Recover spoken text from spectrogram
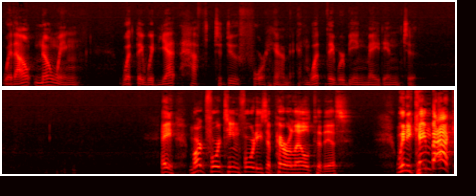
without knowing what they would yet have to do for him and what they were being made into. Hey, Mark 14 40 is a parallel to this. When he came back,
